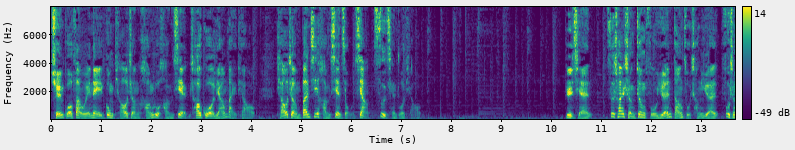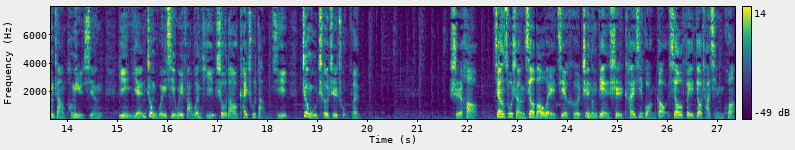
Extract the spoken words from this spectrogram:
全国范围内共调整航路航线超过两百条，调整班机航线走向四千多条。日前，四川省政府原党组成员、副省长彭宇行因严重违纪违法问题受到开除党籍、政务撤职处分。十号，江苏省消保委结合智能电视开机广告消费调查情况。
